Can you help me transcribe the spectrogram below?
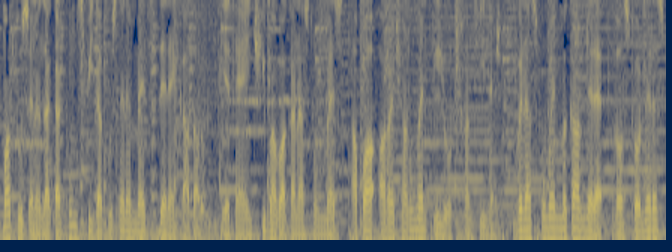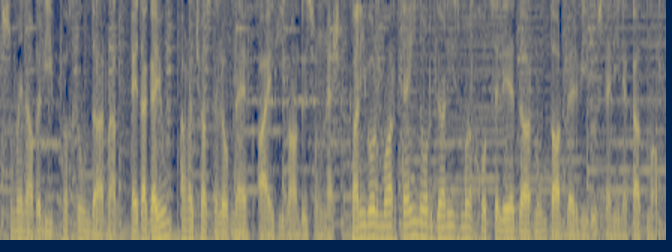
Մարդու սննդակարգում սպիտակուցները մեծ դեր են կատարում։ Եթե այն չի բավականացնում մեզ, ապա առաջանում են լուրջ խնդիրներ։ Վնասվում են մկանները, ոսկորները սկսում են ավելի փխրուն դառնալ, հետագայում առաջացնելով նաև այլ հիվանդություններ։ Քանի որ մարդկային օրգանիզմը խոցելի է դառնում տարբեր վիրուսների նկատմամբ։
